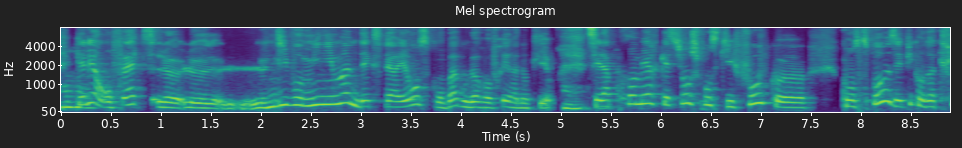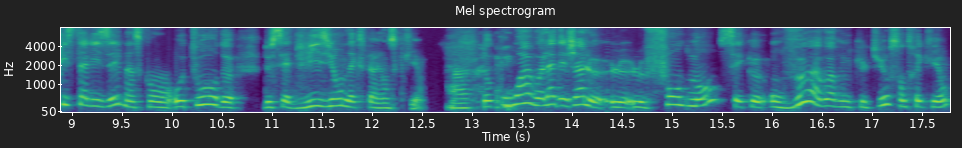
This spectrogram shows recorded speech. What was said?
Mmh. Quel est en fait le, le, le niveau minimum d'expérience qu'on va vouloir offrir à nos clients? Mmh. C'est la première question, je pense qu'il faut que qu'on se pose et puis qu'on doit cristalliser ben, ce qu'on autour de, de cette vision de l'expérience client. Ah. Donc pour moi, voilà déjà le, le, le fondement, c'est qu'on veut avoir une culture centrée client,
